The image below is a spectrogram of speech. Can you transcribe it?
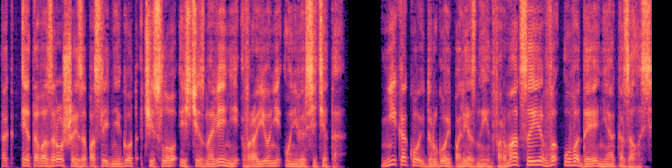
так это возросшее за последний год число исчезновений в районе университета. Никакой другой полезной информации в УВД не оказалось.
